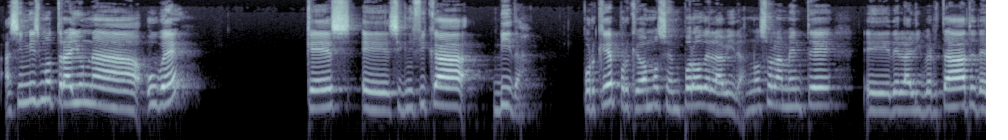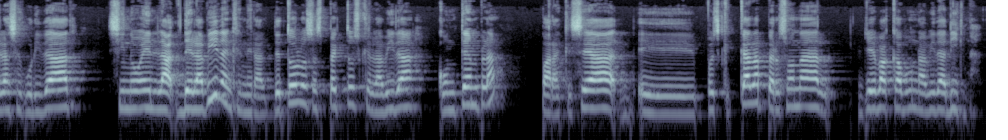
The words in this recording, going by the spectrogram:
Asimismo, trae una V que es, eh, significa vida. ¿Por qué? Porque vamos en pro de la vida, no solamente eh, de la libertad, de la seguridad, sino de la vida en general, de todos los aspectos que la vida contempla para que sea, eh, pues que cada persona lleve a cabo una vida digna.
